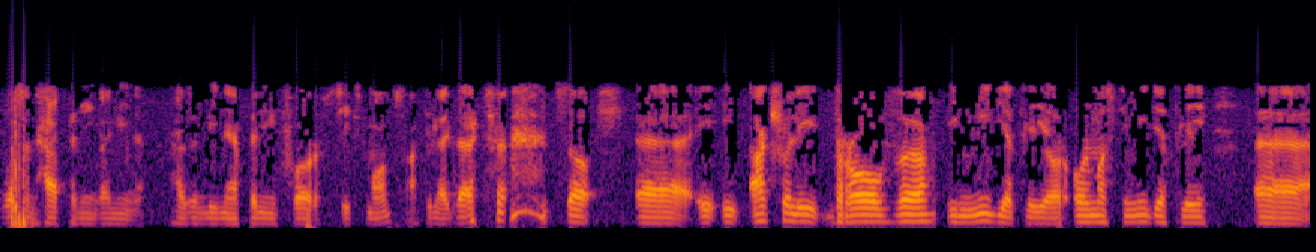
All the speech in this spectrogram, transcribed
wasn't happening. I mean, hasn't been happening for six months, something like that. so uh, it, it, actually drove uh, immediately or almost immediately uh,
